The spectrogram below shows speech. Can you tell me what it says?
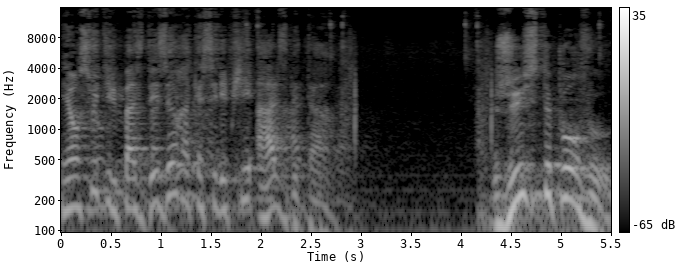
et ensuite il passe des heures à casser les pieds à Alsbeta. Juste pour vous.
